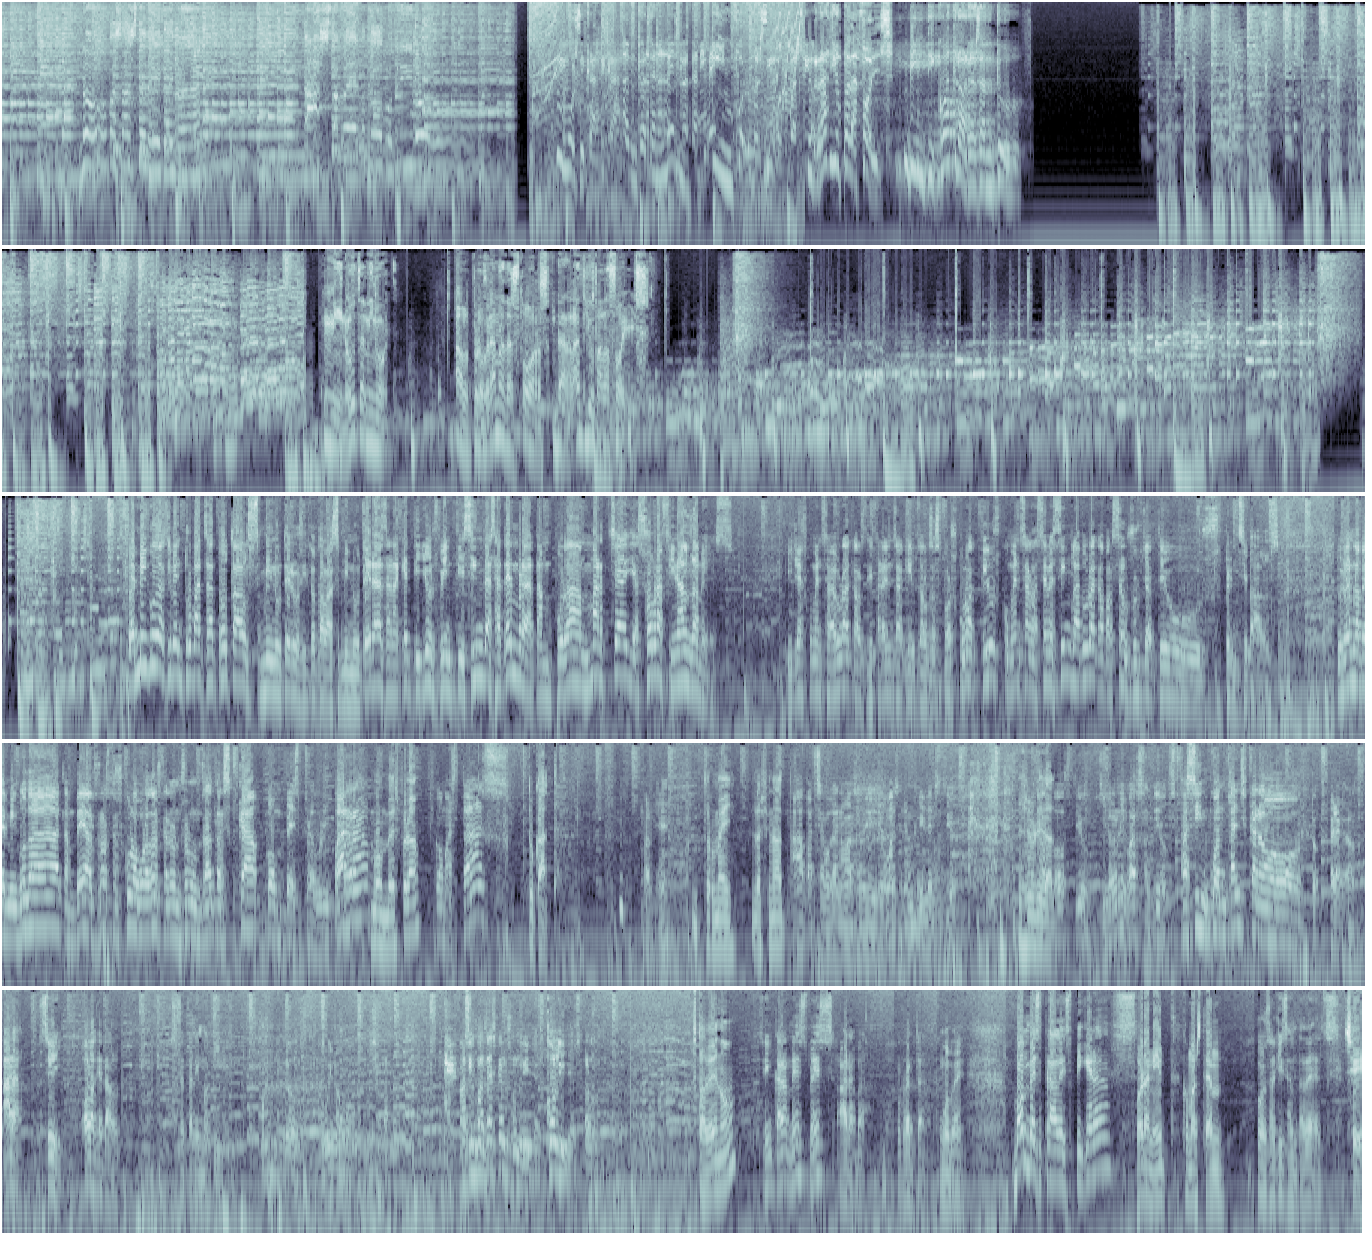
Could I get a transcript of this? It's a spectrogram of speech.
No pasaste de caimán. Hasta luego, cocodrilo. Música, entreteniment, entreteniment i informació. informació. Ràdio Palafolls, 24 hores amb tu. Minut a minut. El programa d'esports de Ràdio Palafolls. Benvingudes i ben trobats a tots els minuteros i totes les minuteres en aquest dilluns 25 de setembre, temporada en marxa i a sobre final de mes. I ja es comença a veure que els diferents equips dels esports col·lectius comencen la seva singladura cap als seus objectius principals. Donem la benvinguda també als nostres col·laboradors, que no en són uns altres que Bon Vespre, Uri Parra. Bon vespre. Com estàs? Tocat. Per què? Turmell, lesionat. Ah, pensava que anaves a dir, home, serem líders, tio. És veritat. Dos, tio. Girona i Barça, tio. Fa 50 anys que no... To- Espera, que no. Ara, sí. Hola, què tal? És que tenim aquí... No, avui no, deixa parlar. Fa 50 anys que no som líders. Co-líders, perdó. Està bé, no? Sí, encara més, més? Ara, va. Correcte, molt bé. Bon vespre, Àlex Piqueras. Bona nit, com estem? Pues aquí sentadets. Sí,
